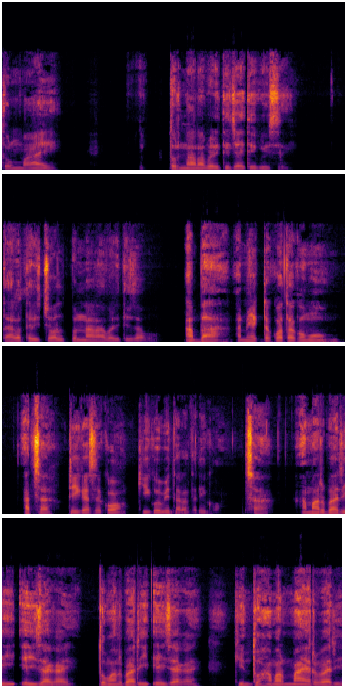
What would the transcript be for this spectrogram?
তোর মায় তোর নানা বাড়িতে যাইতে কইছে। তাড়াতাড়ি চল, তোর নানা বাড়িতে যাব। আব্বা, আমি একটা কথা কমো? আচ্ছা ঠিক আছে, ক। কি কবি তাড়াতাড়ি ক। আচ্ছা আমার বাড়ি এই জায়গায়। তোমার বাড়ি এই জায়গায়। কিন্তু আমার মায়ের বাড়ি,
